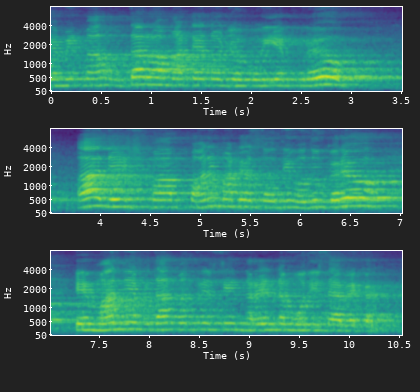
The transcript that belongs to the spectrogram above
જમીનમાં ઉતારવા માટેનો જો કોઈએ પ્રયોગ આ દેશમાં પાણી માટે સૌથી વધુ કર્યો, એ માનનીય પ્રધાનમંત્રી શ્રી નરેન્દ્ર મોદી સાહેબે કર્યો.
